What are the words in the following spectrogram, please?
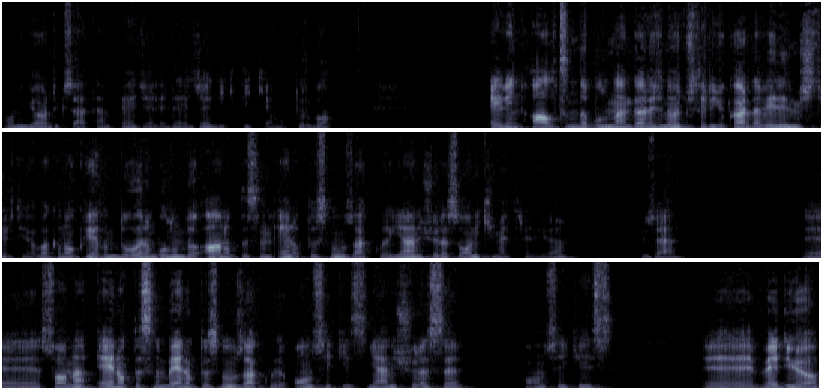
Onu gördük zaten. FC ile DC dik dik yamuktur bu. Evin altında bulunan garajın ölçüleri yukarıda verilmiştir diyor. Bakın okuyalım. Duvarın bulunduğu A noktasının E noktasına uzaklığı yani şurası 12 metre diyor. Güzel. Ee, sonra E noktasının B noktasına uzaklığı 18. Yani şurası 18. Ee, ve diyor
